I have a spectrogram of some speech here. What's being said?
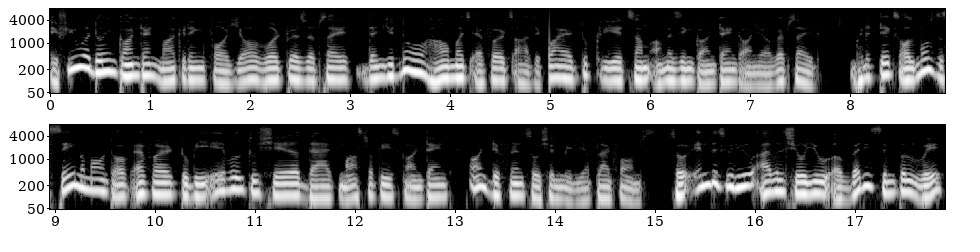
If you are doing content marketing for your WordPress website, then you know how much efforts are required to create some amazing content on your website. But it takes almost the same amount of effort to be able to share that masterpiece content on different social media platforms. So in this video, I will show you a very simple way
